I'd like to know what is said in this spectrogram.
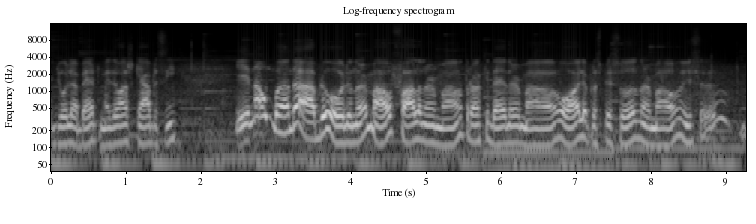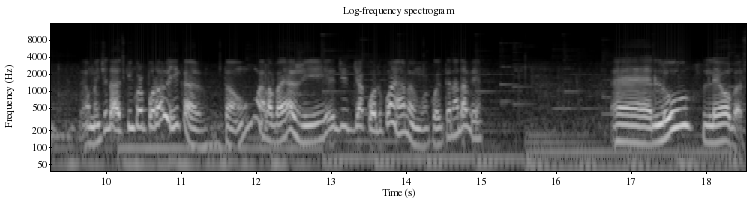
de olho aberto, mas eu acho que abre sim. E na Umbanda abre o olho normal, fala normal, troca ideia normal, olha para as pessoas normal. Isso é uma entidade que incorporou ali, cara. Então ela vai agir de, de acordo com ela, uma coisa tem nada a ver. É, Lu Leobas.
